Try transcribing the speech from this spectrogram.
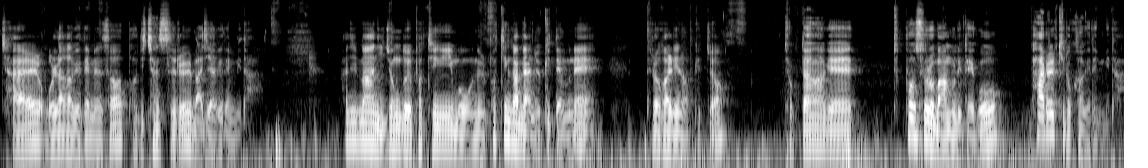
잘 올라가게 되면서 버디 찬스를 맞이하게 됩니다. 하지만 이 정도의 퍼팅이 뭐 오늘 퍼팅감이 안 좋기 때문에 들어갈 리는 없겠죠. 적당하게 투퍼스로 마무리되고 파를 기록하게 됩니다.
